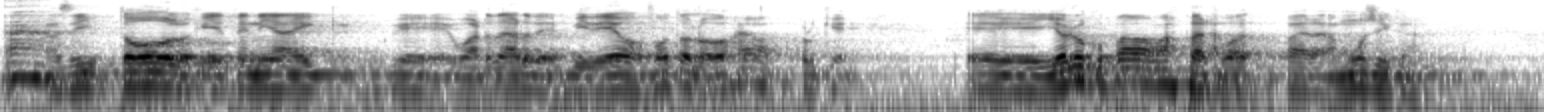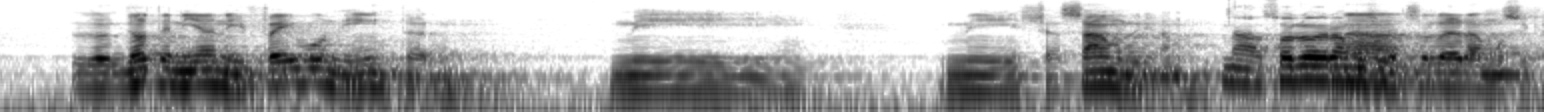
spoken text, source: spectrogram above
Así, todo lo que yo tenía ahí que, que guardar de videos, fotos, lo bajaba, porque eh, yo lo ocupaba más para, para música. No tenía ni Facebook ni Instagram, ni, ni Shazam, digamos. Nada, solo era Nada, música. Solo era música.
